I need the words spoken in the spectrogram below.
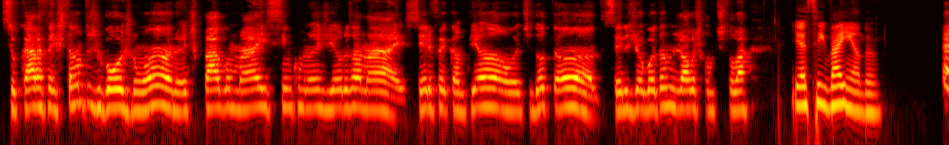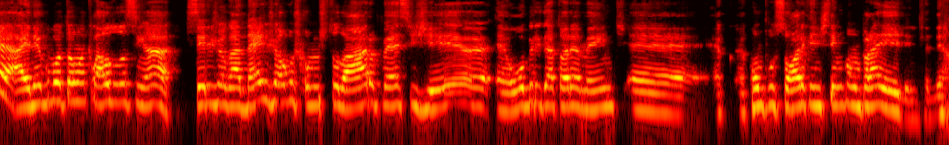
se o cara fez tantos gols no ano, eu te pago mais 5 milhões de euros a mais. Se ele foi campeão, eu te dou tanto. Se ele jogou tantos jogos como titular. e assim vai indo. É, aí o nego botou uma cláusula assim: ah, se ele jogar 10 jogos como titular, o PSG é, é obrigatoriamente. É, é, é compulsório que a gente tem que comprar ele, entendeu?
